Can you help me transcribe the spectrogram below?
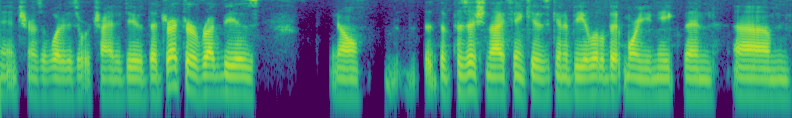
in terms of what it is that we're trying to do. The director of rugby is, you know, the, the position I think is going to be a little bit more unique than um,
